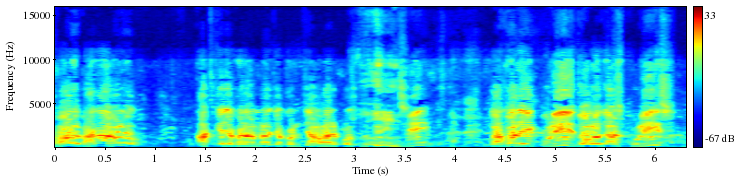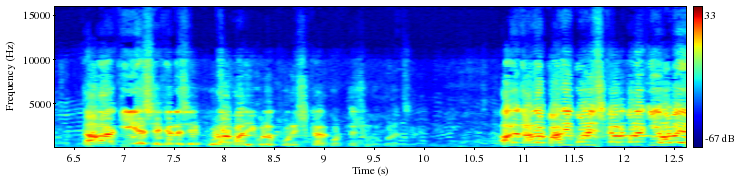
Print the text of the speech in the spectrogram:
ঘর ভাঙা হলো, আজকে যখন আমরা যখন যাওয়ার প্রস্তুতি নিচ্ছি, তখন এই পুলিশ, দলদাস পুলিশ, তারা গিয়ে সেখানে সেই পোড়া বাড়িগুলো পরিষ্কার করতে শুরু করেছে। আরে দাদা বাড়ি পরিষ্কার করে কি হবে?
